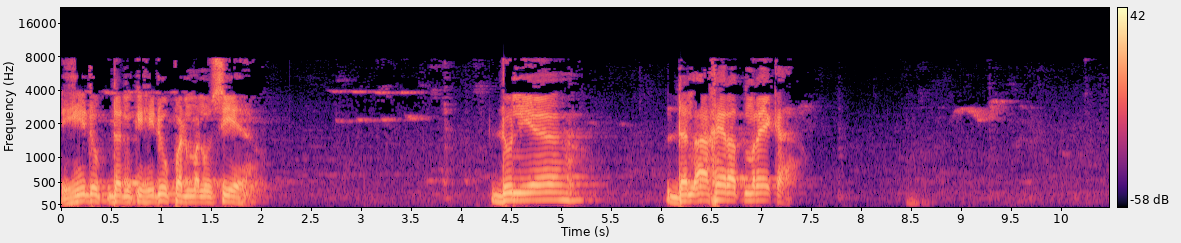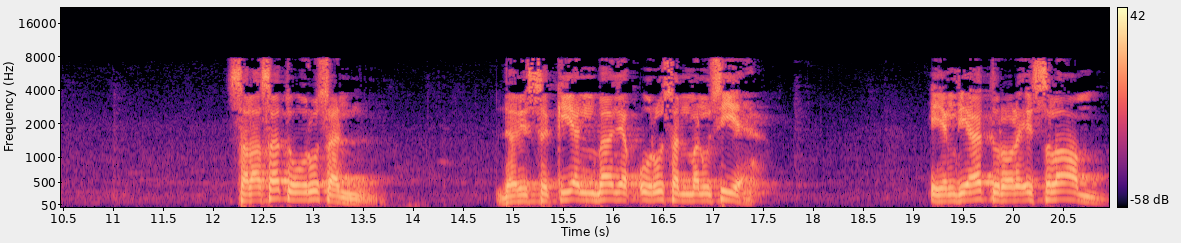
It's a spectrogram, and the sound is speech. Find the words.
hidup dan kehidupan manusia. Dunia dan akhirat mereka. Salah satu urusan dari sekian banyak urusan manusia yang diatur oleh Islam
